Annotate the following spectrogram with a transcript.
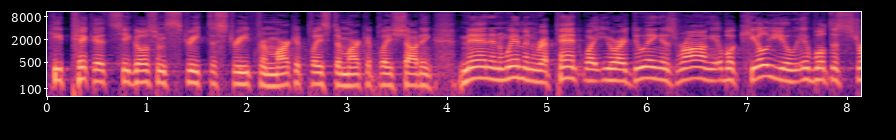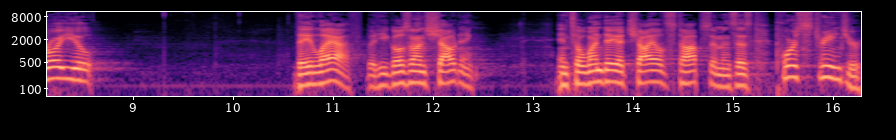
He pickets, he goes from street to street, from marketplace to marketplace, shouting, Men and women, repent. What you are doing is wrong. It will kill you, it will destroy you. They laugh, but he goes on shouting until one day a child stops him and says, Poor stranger,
